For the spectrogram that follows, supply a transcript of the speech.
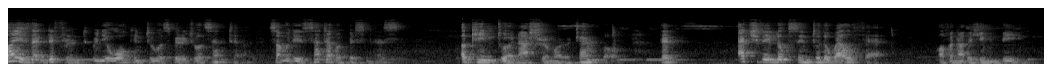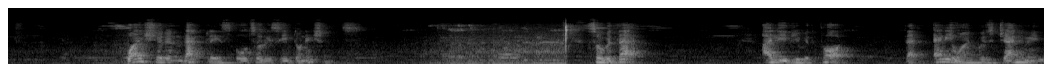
why is that different when you walk into a spiritual center? Somebody has set up a business akin to an ashram or a temple that actually looks into the welfare of another human being why shouldn't that place also receive donations? So, with that, I leave you with the thought that anyone who is genuine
